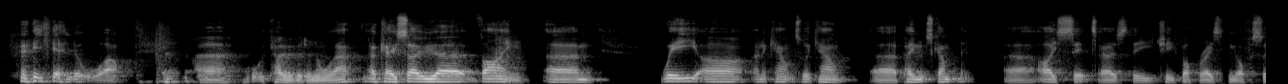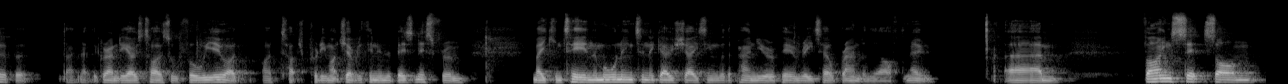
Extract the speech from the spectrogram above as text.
yeah, a little while. Uh, with COVID and all that. Okay, so uh, Vyne. Um, we are an account to account payments company. Uh, I sit as the chief operating officer, but don't let the grandiose title fool you. I, I touch pretty much everything in the business from making tea in the morning to negotiating with a pan European retail brand in the afternoon. Um, Vyne sits on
